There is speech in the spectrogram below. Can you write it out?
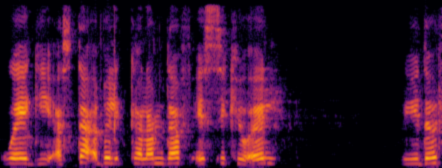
واجي استقبل الكلام ده في SQL reader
